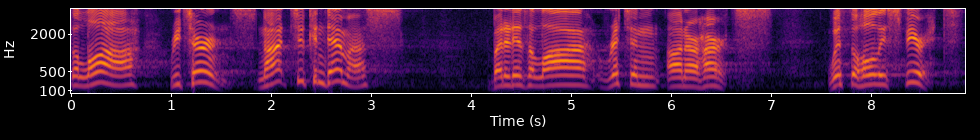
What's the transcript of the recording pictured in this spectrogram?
the law returns, not to condemn us, but it is a law written on our hearts with the Holy Spirit.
